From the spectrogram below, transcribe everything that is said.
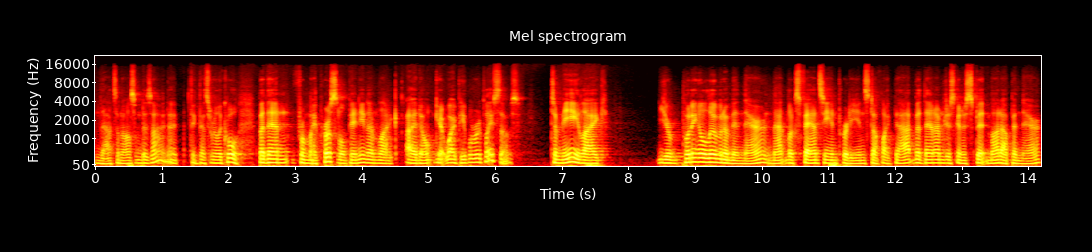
that's an awesome design. I think that's really cool. But then from my personal opinion i'm like i don't get why people replace those. To me like you're putting aluminum in there and that looks fancy and pretty and stuff like that but then i'm just going to spit mud up in there.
